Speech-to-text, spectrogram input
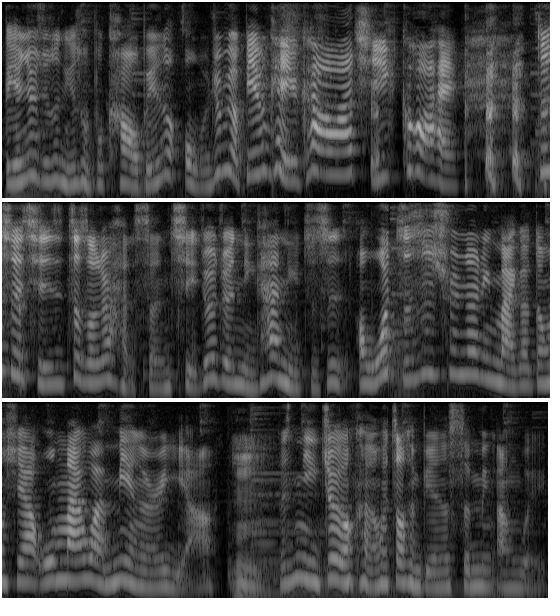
别人就觉得你为什么不靠？别人说哦，我们就没有边可以靠啊，奇怪。就是其实这时候就很生气，就觉得你看你只是哦，我只是去那里买个东西啊，我买碗面而已啊，嗯，可是你就有可能会造成别人的生命安危。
